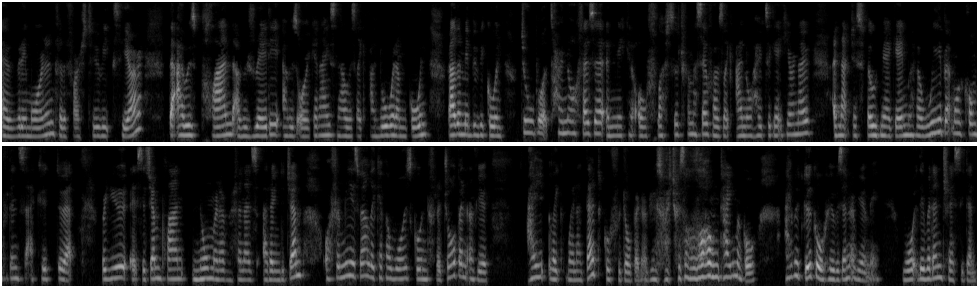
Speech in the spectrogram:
every morning for the first two weeks here. That I was planned, I was ready, I was organised, and I was like, I know where I'm going. Rather maybe be going, Joe, what turn off is it? And making it all flustered for myself. I was like, I know how to get here now. And that just filled me again with a wee bit more confidence that I could do it. For you, it's a gym plan, know where everything is around the gym. Or for me as well, like if I was going for a job interview, I like when I did go for job interviews, which was a long time ago, I would Google who was interviewing me, what they were interested in,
